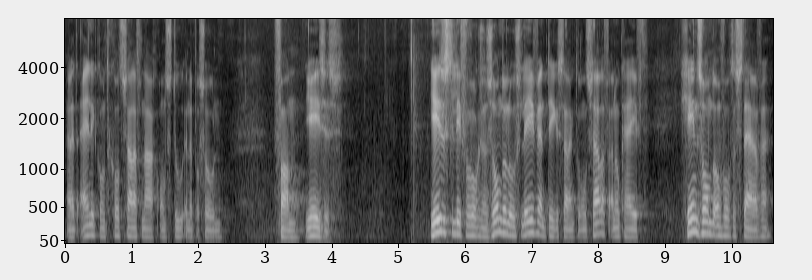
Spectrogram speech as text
En uiteindelijk komt God zelf naar ons toe in de persoon van Jezus. Jezus die leeft vervolgens een zonderloos leven in tegenstelling tot onszelf en ook hij heeft geen zonde om voor te sterven.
